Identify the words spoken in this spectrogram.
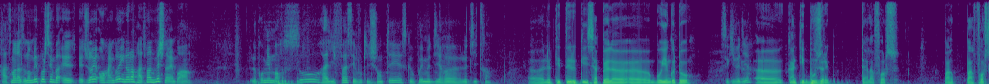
حتما از اونا میپرسیم و اج- اجرای آهنگای اینا رو هم حتما میشنویم با هم Le premier morceau, Khalifa, c'est vous qui le chantez. Est-ce que vous pouvez me dire euh, le titre Euh, le titre qui s'appelle euh, euh, Boyengoto. Ce qui veut dire Euh, quand tu bouges, tu as la force. Pas, pas force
